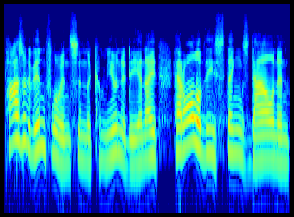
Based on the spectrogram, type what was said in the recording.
positive influence in the community. And I had all of these things down and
